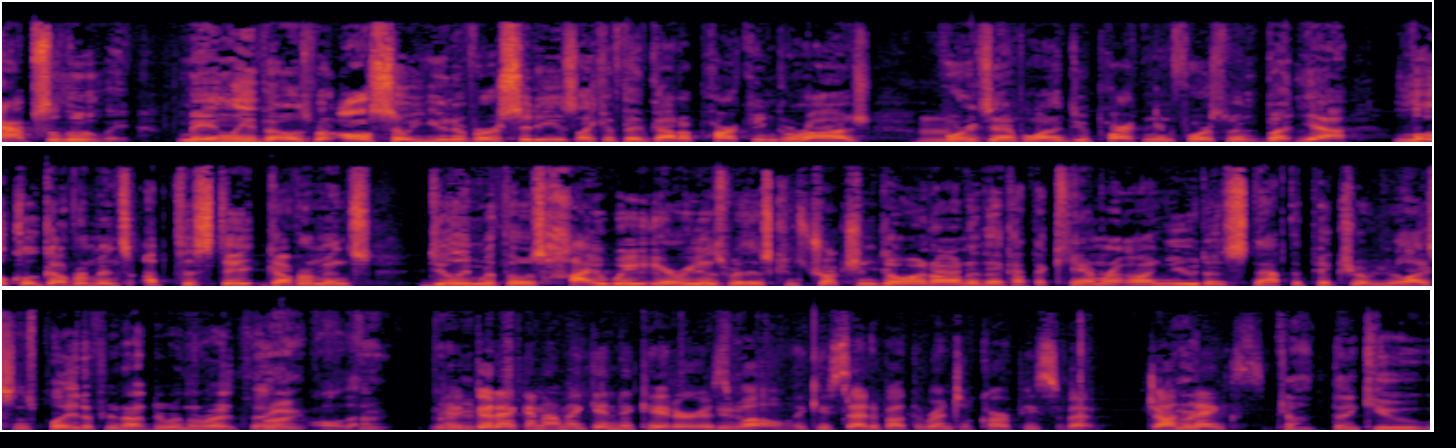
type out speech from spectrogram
Absolutely. Mainly those, but also universities, like if they've got a parking garage, mm. for example, want to do parking enforcement. But yeah, local governments up to state governments dealing with those highway areas where there's construction going on and they got the camera on you to snap the picture of your license plate if you're not doing the right thing. Right, all that. Right. Yeah, good economic indicator as yeah. well, like you said about the rental car piece of it. John, right. thanks. John, thank you.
